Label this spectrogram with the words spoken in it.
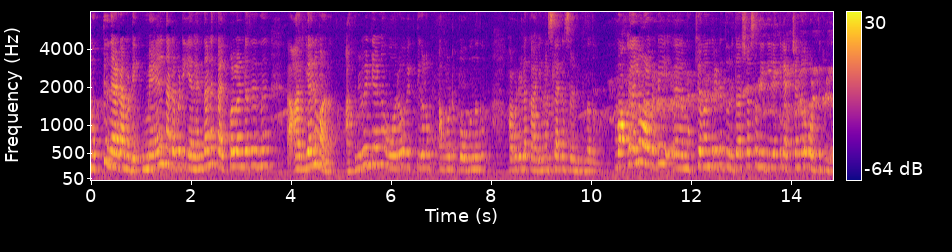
മുക്തി നേടാൻ വേണ്ടി മേൽ നടപടി എന്താണ് കൈക്കൊള്ളേണ്ടത് എന്ന് അറിയാനുമാണ്. അതിനുവേണ്ടിയാണ് ഓരോ വ്യക്തികളും അങ്ങോട്ട് പോകുന്നതും അവിടെയുള്ള കാര്യങ്ങൾ മനസ്സിലാക്കാൻ ശ്രമിക്കുന്നതും. മോഹൻലാൽ ഓൾറെഡി മുഖ്യമന്ത്രിയുടെ ദുരിതാശ്വാസ നിധിയിലേക്ക് ലക്ഷങ്ങൾ കൊടുത്തിട്ടുണ്ട്.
